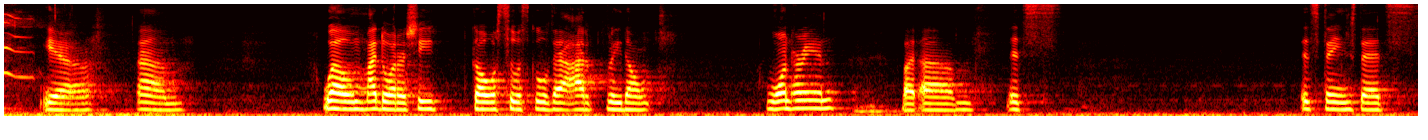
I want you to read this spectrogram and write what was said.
yeah. Um, well, my daughter, she goes to a school that I really don't want her in, but um, it's it's things that's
